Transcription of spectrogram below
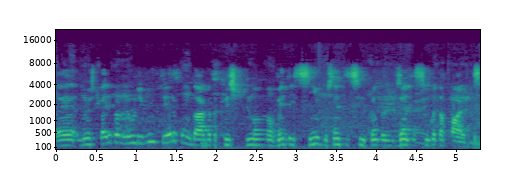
é, não espere para ler um livro inteiro como o da Agatha Christie de 95, 150, 250 páginas.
